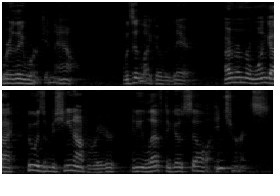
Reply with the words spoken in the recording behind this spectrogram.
Where are they working now? What's it like over there? I remember one guy who was a machine operator and he left to go sell insurance.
